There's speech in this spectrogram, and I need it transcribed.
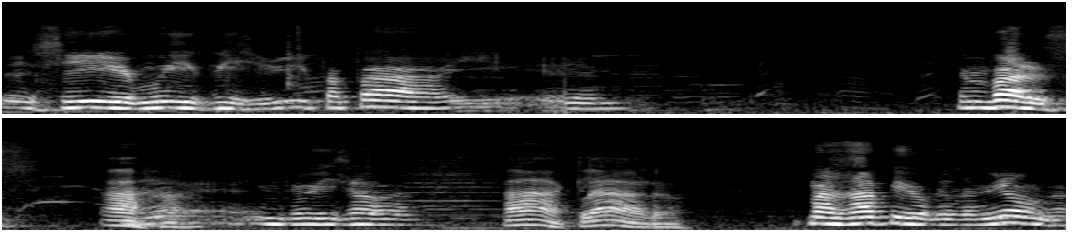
Eh, sí, es muy difícil. Y papá, y, eh, en vals, Ajá. eh, improvisaba Ah, claro, más rápido que la milonga.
